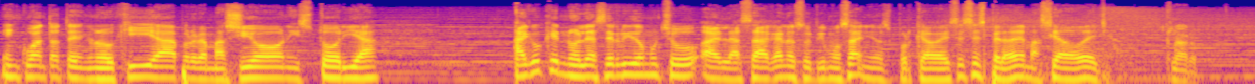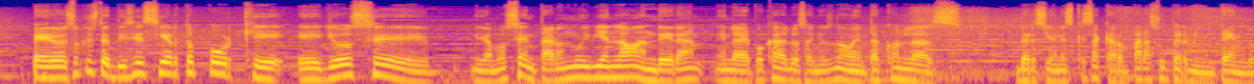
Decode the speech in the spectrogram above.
En cuanto a tecnología, programación, historia, algo que no le ha servido mucho a la saga en los últimos años, porque a veces se espera demasiado de ella. Claro. Pero eso que usted dice es cierto porque ellos, eh, digamos, sentaron muy bien la bandera en la época de los años 90 con las versiones que sacaron para Super Nintendo.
